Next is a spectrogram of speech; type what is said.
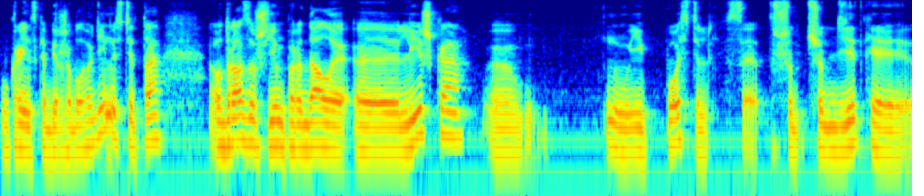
Українська біржа благодійності та одразу ж їм передали е, ліжка. е, Ну і постіль, все, щоб, щоб дітки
